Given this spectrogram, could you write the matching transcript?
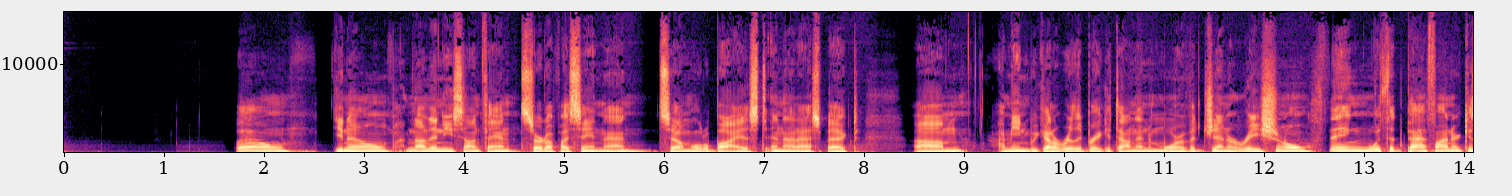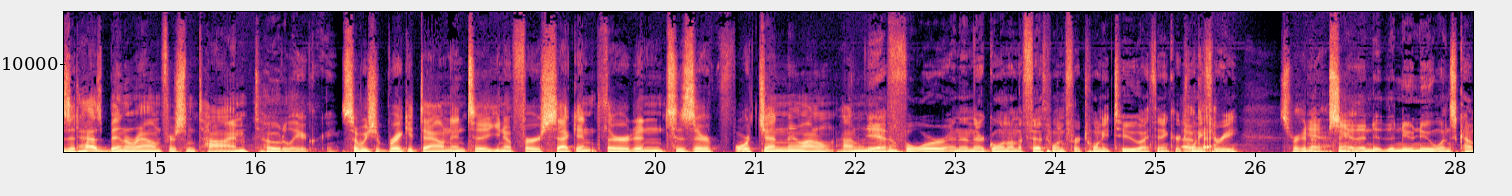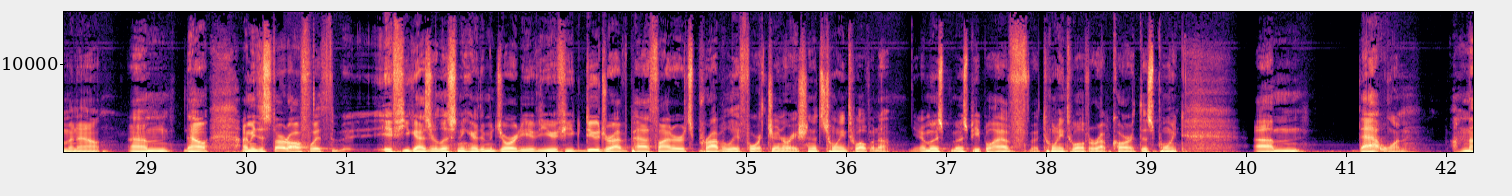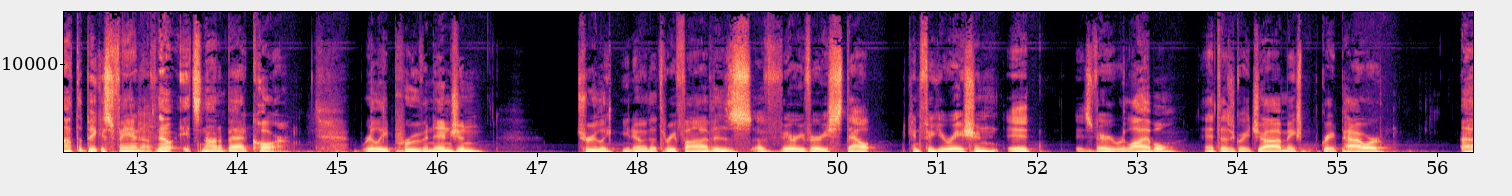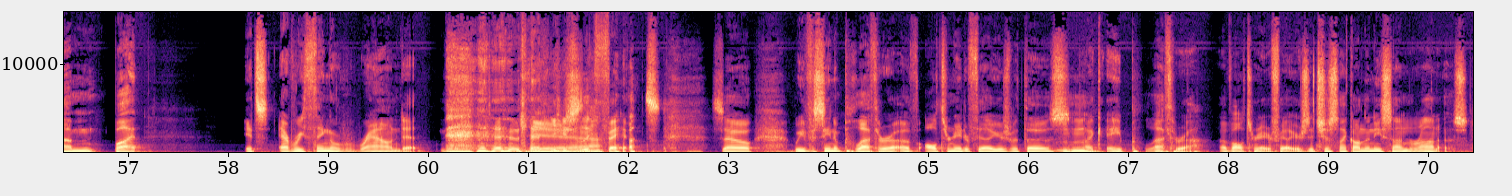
Well, you know, I'm not a Nissan fan. Start off by saying that. So I'm a little biased in that aspect. Um, I mean, we got to really break it down into more of a generational thing with the Pathfinder because it has been around for some time. Totally agree. So we should break it down into you know first, second, third, and is there fourth gen now? I don't, I don't Yeah, know. four, and then they're going on the fifth one for 22, I think, or 23. So we're gonna Yeah, yeah the, the new new one's coming out. Um, now, I mean, to start off with, if you guys are listening here, the majority of you, if you do drive a Pathfinder, it's probably a fourth generation. That's 2012 and up. You know, most most people have a 2012 or up car at this point. Um, that one, I'm not the biggest fan of. Now, it's not a bad car. Really proven engine. Truly, you know, that 3.5 is a very, very stout configuration. It is very reliable. It does a great job, makes great power. Um, but it's everything around it that Yeah. usually fails. So we've seen a plethora of alternator failures with those, Mm-hmm. like a plethora of alternator failures. It's just like on the Nissan Muranos.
